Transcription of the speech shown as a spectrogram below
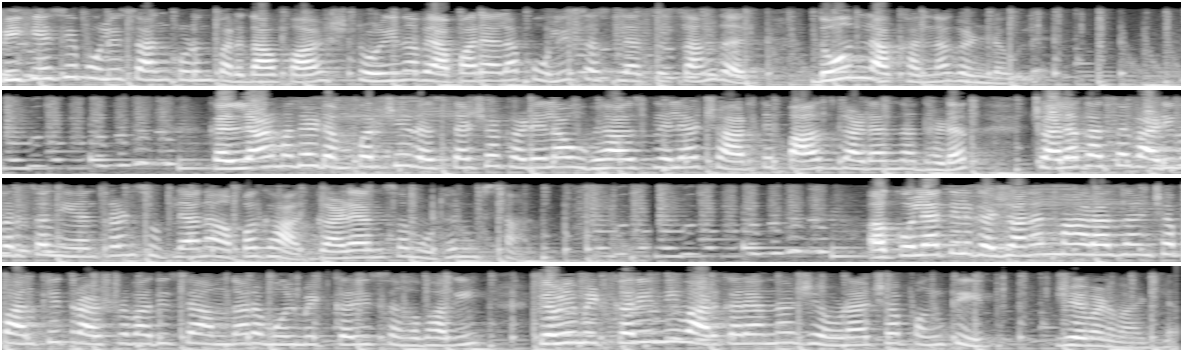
बीकेसी पोलिसांकडून पर्दाफाश. टोळीनं व्यापाऱ्याला पोलीस असल्याचं सांगत दोन लाखांना गंडवलंय कल्याणमध्ये डंपरची रस्त्याच्या कडेला उभ्या असलेल्या चार ते पाच गाड्यांना धडक चालकाचं गाडीवरचं नियंत्रण सुटल्यानं अपघात गाड्यांचं मोठं नुकसान. अकोल्यातील गजानन महाराजांच्या पालखीत राष्ट्रवादीचे आमदार अमोल मिटकरी सहभागी. यावेळी मिटकरींनी वारकऱ्यांना जेवणाच्या पंक्तीत जेवण वाढलं.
